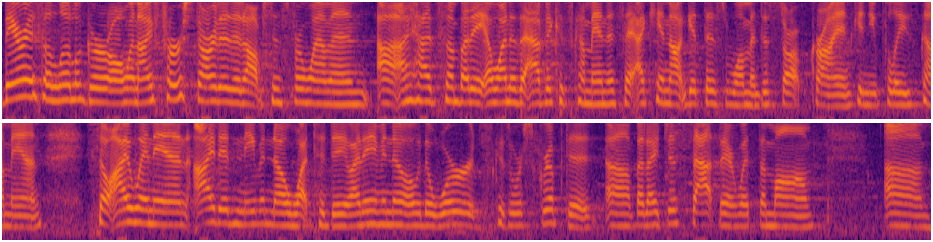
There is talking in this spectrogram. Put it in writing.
there is a little girl. When I first started at Options for Women, uh, I had somebody, uh, one of the advocates, come in and say, I cannot get this woman to stop crying. Can you please come in? So I went in. I didn't even know what to do. I didn't even know the words because we're scripted. Uh, but I just sat there with the mom. Um,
